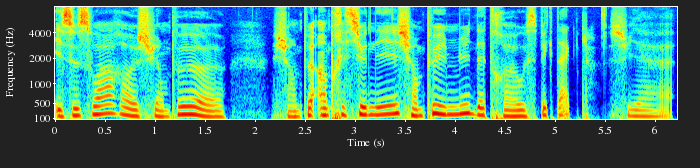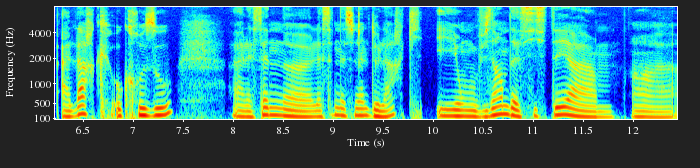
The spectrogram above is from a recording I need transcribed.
Et ce soir, euh, je suis un peu, euh, je suis un peu impressionnée, je suis un peu émue d'être euh, au spectacle. Je suis à, l'Arc, au Creusot, à la scène, la scène nationale de l'Arc, et on vient d'assister à, à,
